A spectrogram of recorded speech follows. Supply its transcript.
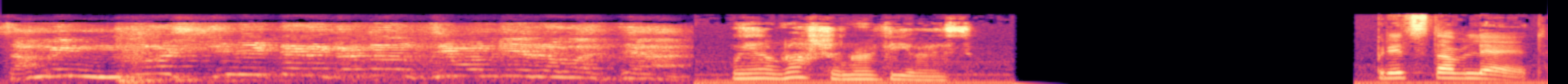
Самый мощный телеканал всего мира, Вася! We are Russian reviewers. Представляет.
